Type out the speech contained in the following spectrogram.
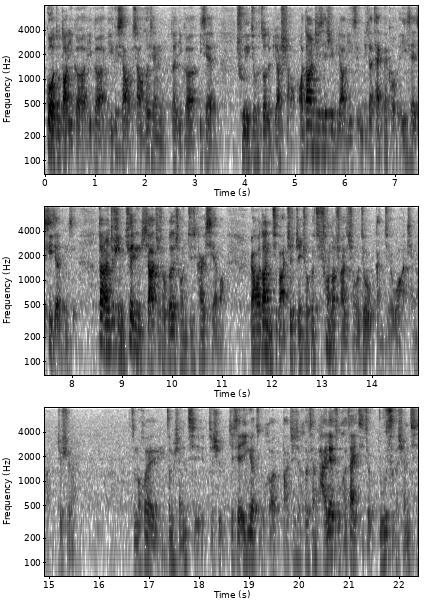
过渡到一个一个一个小小和弦的一个一些处理就会做的比较少。哦，当然这些是比较一些比较 technical 的一些细节的东西。当然就是你确定下这首歌的时候，你就去开始写嘛。然后当你去把这整首歌去创造出来的时候，就感觉哇天哪，就是怎么会这么神奇？就是这些音乐组合把这些和弦排列组合在一起，就如此的神奇。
